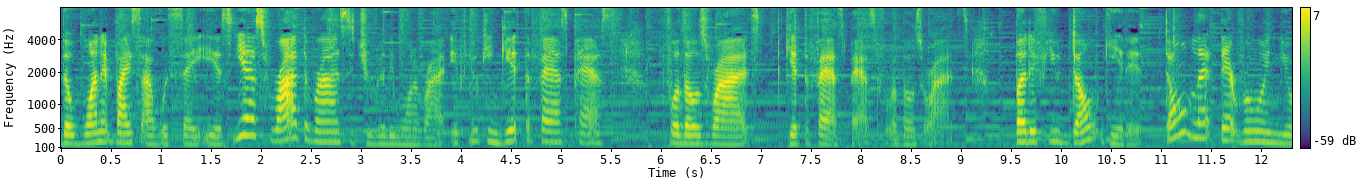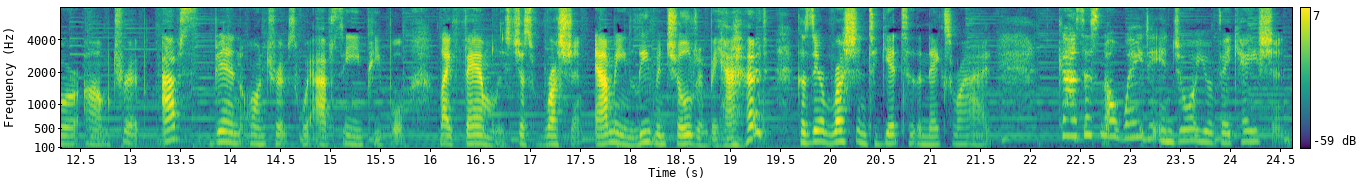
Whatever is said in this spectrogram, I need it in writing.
The one advice I would say is yes, ride the rides that you really want to ride. If you can get the fast pass for those rides, get the fast pass for those rides. But if you don't get it, don't let that ruin your um, trip. I've been on trips where I've seen people, like families, just rushing. I mean, leaving children behind because they're rushing to get to the next ride. Guys, there's no way to enjoy your vacation.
